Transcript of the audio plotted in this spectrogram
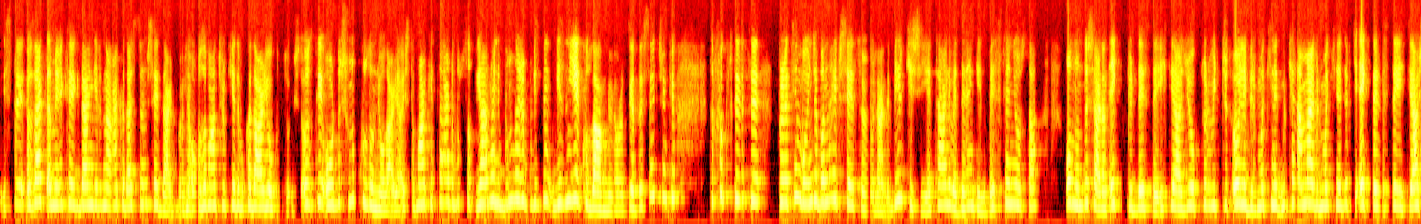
işte özellikle Amerika'ya giden gelen arkadaşlarım şey derdi böyle o zaman Türkiye'de bu kadar yoktu. İşte Özge orada şunu kullanıyorlar ya işte marketlerde bu yani hani bunları bizim biz niye kullanmıyoruz ya da şey çünkü tıp fakültesi pratiğim boyunca bana hep şey söylendi. Bir kişi yeterli ve dengeli besleniyorsa onun dışarıdan ek bir desteğe ihtiyacı yoktur. Vücut öyle bir makine, mükemmel bir makinedir ki ek desteğe ihtiyaç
